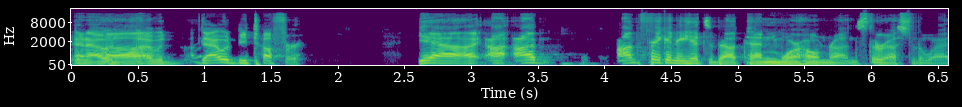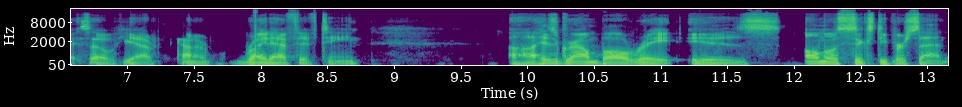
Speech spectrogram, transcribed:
And I would Uh, I would that would be tougher. Yeah, I, I, I'm I'm thinking he hits about 10 more home runs the rest of the way. So yeah, kind of right at 15. Uh, his ground ball rate is almost 60%.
